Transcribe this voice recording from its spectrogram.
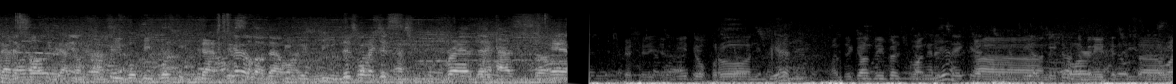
that is something that we will be working that this Parallel that we will be This one I just read that has some. Especially El Nido, Coron. Underground rivers, one. gonna take it. Uh, ano siya, nominated uh, one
